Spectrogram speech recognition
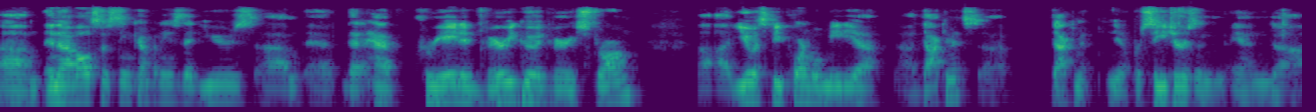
Um, and then I've also seen companies that use um, uh, that have created very good, very strong uh, USB portable media uh, documents, uh, document you know procedures, and and uh,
